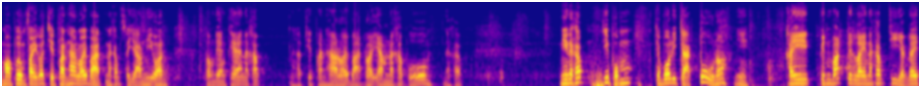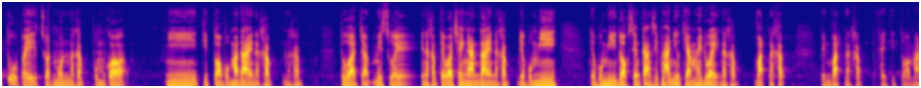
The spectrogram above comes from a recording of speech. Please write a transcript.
หม้อเพิ่มไฟก็ 7,500 บาทนะครับ สยามนีออนทองแดงแท้นะครับนะครับ7,500 บาท 100 แอมป์นะครับผมนะครับนี่นะครับที่ผมจะบริจาคตู้เนาะนี่ ใครเป็นวัดเป็นอะไรนะครับ ที่อยากได้ตู้ไปสวดมนต์นะครับ ผมก็มีติดต่อผมมาได้นะครับนะครับ ตู้อาจจะไม่สวยนะครับ แต่ว่าใช้งานได้นะครับ เดี๋ยวผมมีเดี๋ยวผมมีดอกเสียงกลาง 15 นิ้วแถมให้ด้วยนะครับ วัดนะครับ เป็นวัดนะครับ ใครติดต่อมา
